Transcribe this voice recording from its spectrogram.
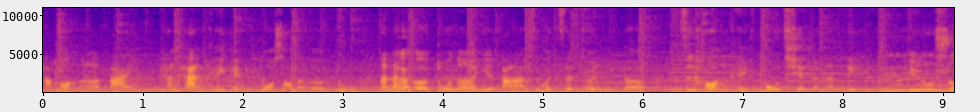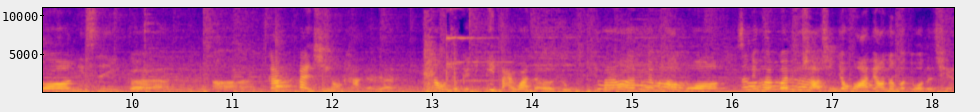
然后呢来看看可以给你多少的额度。那那个额度呢，也当然是会针对你的之后你可以付钱的能力。嗯，比如说你是一个。呃，刚办信用卡的人，那我就给你一百万的额度，一百万额度有没有好多？那你会不会不小心就花掉那么多的钱？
